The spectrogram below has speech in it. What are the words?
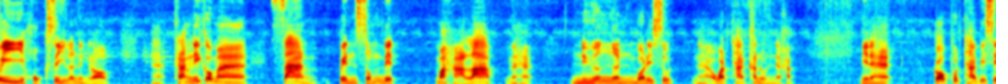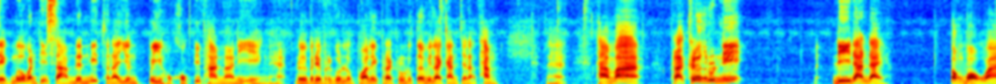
ปี 64 แล้วหนึ่งรอบนะครั้งนี้ก็มาสร้างเป็นสมเด็จมหาลาภนะฮะเนื้อเงินบริสุทธิ์นะฮะวัดท่าขนุนนะครับนี่นะฮะก็พุทธาพิเศษเมื่อวันที่ 3 เดือนมิถุนายนปี 66 ที่ผ่านมานี้เองนะฮะโดยพระเดชพระคุณหลวงพ่อเล็กพระครูดรวิราการจนธรรมนะฮะ ถามว่าพระเครื่องรุ่นนี้ดีด้านใด ต้องบอกว่า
